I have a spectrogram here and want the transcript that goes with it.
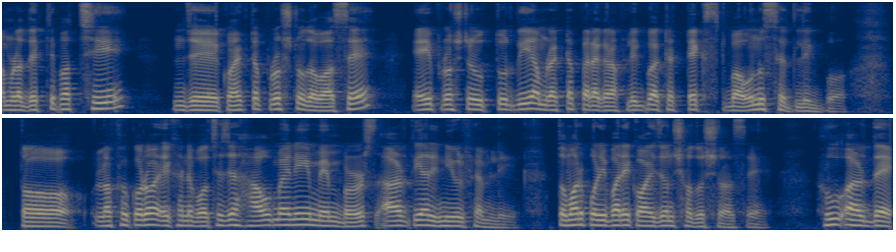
আমরা দেখতে পাচ্ছি যে কয়েকটা প্রশ্ন দেওয়া আছে। এই প্রশ্নের উত্তর দিয়ে আমরা একটা প্যারাগ্রাফ লিখব, একটা টেক্সট বা অনুচ্ছেদ লিখব। তো লক্ষ্য করো, এখানে বলছে যে how many members are there in your family তোমার পরিবারে কয়জন সদস্য আছে? হু আর দে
